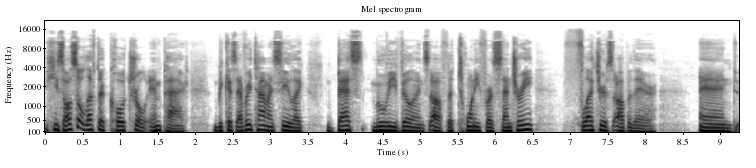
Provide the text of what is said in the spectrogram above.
he's also left a cultural impact because every time I see like best movie villains of the 21st century, Fletcher's up there. And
